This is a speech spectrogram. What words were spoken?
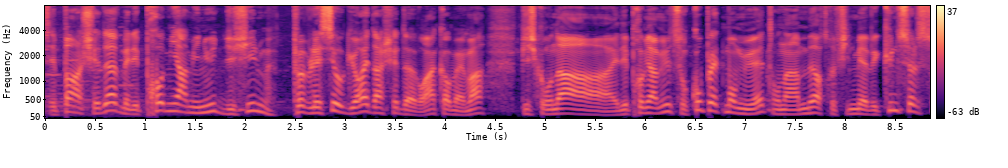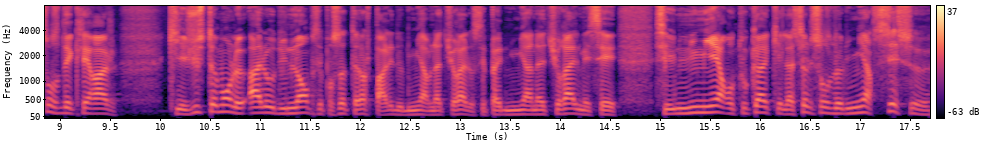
C'est pas un chef-d'œuvre, mais les premières minutes du film peuvent laisser augurer d'un chef-d'œuvre, hein, quand même, hein, puisqu'on a les premières minutes sont complètement muettes. On a un meurtre filmé avec une seule source d'éclairage qui est justement le halo d'une lampe. C'est pour ça que tout à l'heure je parlais de lumière naturelle. C'est pas une lumière naturelle, mais c'est c'est une lumière en tout cas qui est la seule source de lumière. C'est ce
